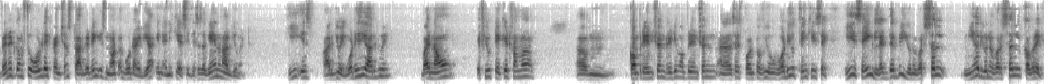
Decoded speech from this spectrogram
When it comes to old age pensions, targeting is not a good idea in any case. See, this is again an argument. He is arguing. What is he arguing? By now, if you take it from a um, comprehension, reading comprehension analysis point of view, what do you think he's saying? He is saying let there be universal, near universal coverage.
